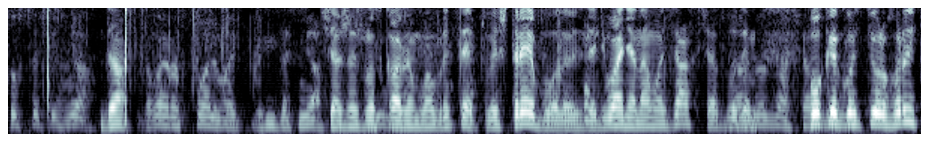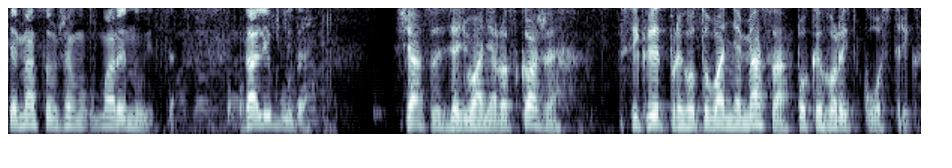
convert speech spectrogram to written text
то все фігня. Да. Давай розпалювати, різати м'ясо. Зараз же ж розкажемо вам рецепт. Ви ж требували, ось дядь Ваня на мазях. Зараз будемо. Да-да-да, щас Поки будемо. костюр горить, а м'ясо вже маринується. Далі буде. Зараз ось дядь Ваня розкаже секрет приготування м'яса, поки горить кострик.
